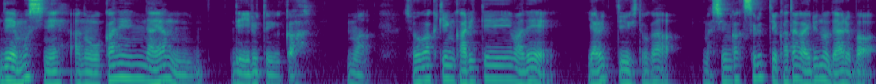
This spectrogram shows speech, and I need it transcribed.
でもしねあのお金に悩んでいるというかまあ奨学金借りてまでやるっていう人が、まあ、進学するっていう方がいるのであれば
